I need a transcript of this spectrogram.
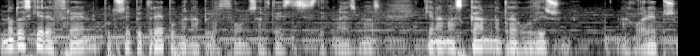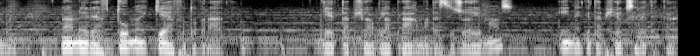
νότες και ρεφρέν που τους επιτρέπουμε να απλωθούν σε αυτές τις στιγμές μας και να μας κάνουν να τραγουδήσουμε, να χορέψουμε, να ονειρευτούμε και αυτό το βράδυ. Γιατί τα πιο απλά πράγματα στη ζωή μας είναι και τα πιο εξαιρετικά.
